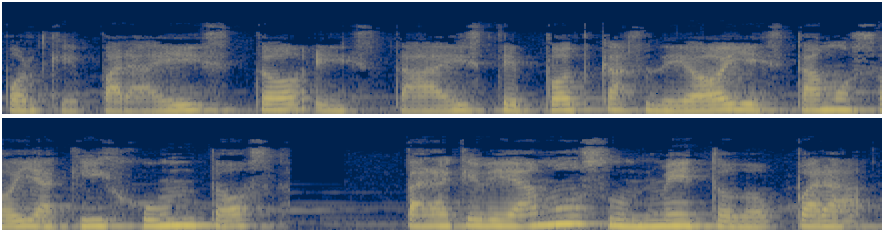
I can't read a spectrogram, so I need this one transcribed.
porque para esto está este podcast de hoy. Estamos hoy aquí juntos para que veamos un método para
